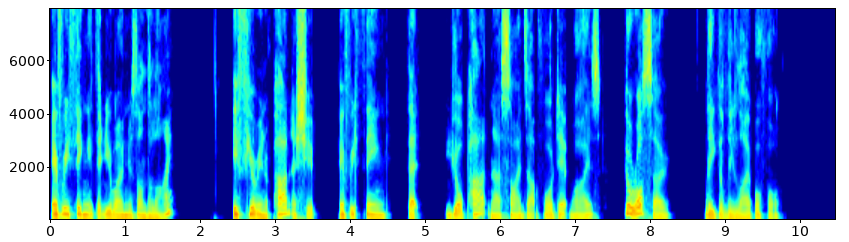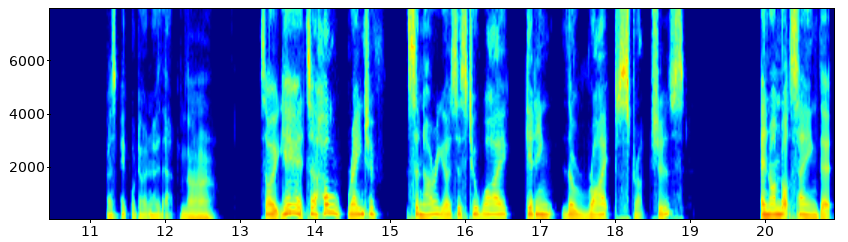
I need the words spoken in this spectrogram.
everything that you own is on the line if you're in a partnership, everything that your partner signs up for debt wise, you're also legally liable for. Most people don't know that. No. So, yeah, it's a whole range of scenarios as to why getting the right structures, and I'm not saying that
